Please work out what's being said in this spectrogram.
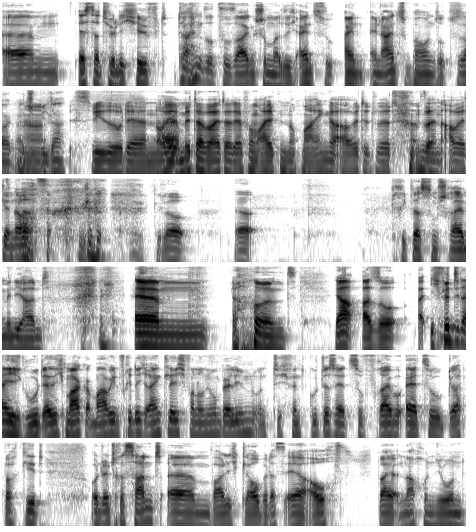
ähm, es natürlich hilft, dann sozusagen schon mal sich einzu, ein, ein einzubauen, sozusagen als ja, Spieler. Ist wie so der neue ähm, Mitarbeiter, der vom Alten nochmal eingearbeitet wird an seinen Arbeitsplatz. Genau. genau. Ja. Kriegt was zum Schreiben in die Hand. ähm, und ja, also ich finde ihn eigentlich gut. Also ich mag Marvin Friedrich eigentlich von Union Berlin und ich finde gut, dass er jetzt zu Freiburg, äh, zu Gladbach geht. Und interessant, ähm, weil ich glaube, dass er auch bei, nach Union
